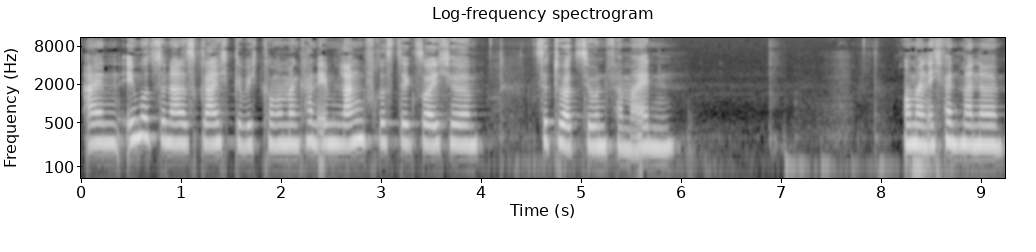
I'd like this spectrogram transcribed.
ein emotionales Gleichgewicht kommen und man kann eben langfristig solche Situationen vermeiden. Oh man, ich fand meine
